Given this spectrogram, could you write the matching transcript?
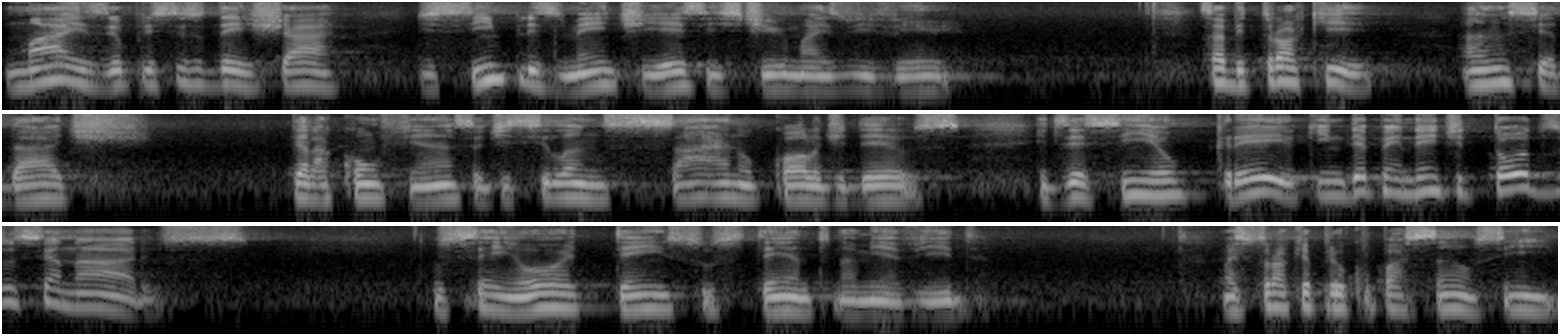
mais, eu preciso deixar de simplesmente existir, mas viver. Sabe, troque a ansiedade pela confiança de se lançar no colo de Deus e dizer sim, eu creio que independente de todos os cenários, o Senhor tem sustento na minha vida. Mas troque a preocupação, sim,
